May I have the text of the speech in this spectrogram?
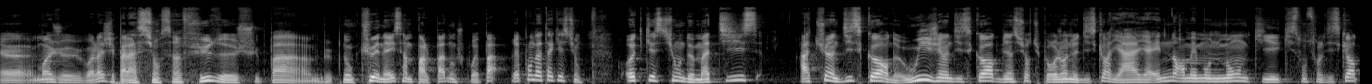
euh, moi, je voilà, j'ai pas la science infuse. Je suis pas donc Q&A, ça me parle pas, donc je pourrais pas répondre à ta question. Autre question de Mathis. As-tu un Discord? Oui, j'ai un Discord. Bien sûr, tu peux rejoindre le Discord. Il y a, il y a énormément de monde qui, qui sont sur le Discord.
